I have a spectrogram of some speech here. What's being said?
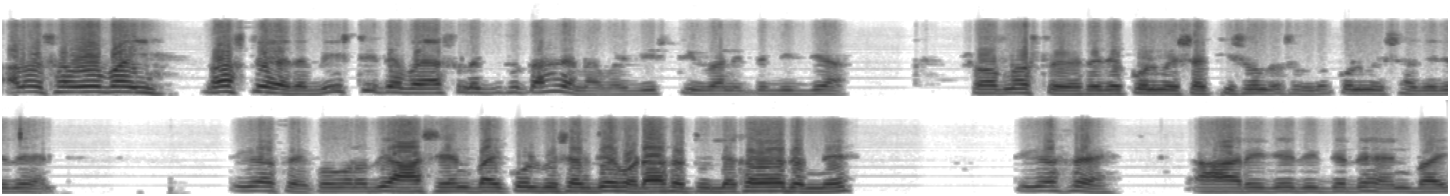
আলুর শাকও ভাই নষ্ট হয়ে গেছে। বৃষ্টিতে ভাই আসলে কিছু থাকে না ভাই। বৃষ্টি পানিতে ভিজা, সব নষ্ট হয়ে গেছে। যে কলমি শাক, কি সুন্দর সুন্দর কলমি শাক এই যে দেখেন ঠিক আছে, কখনো যদি আসেন ভাই, কলমি শাক যে কটা আছে তুলে খাওয়া দেন ঠিক আছে? আর এই যে দিক দিয়ে দেখেন ভাই,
